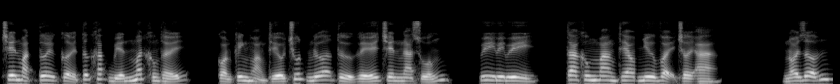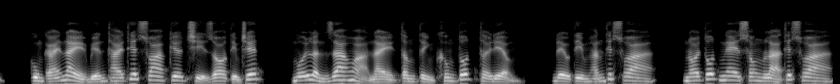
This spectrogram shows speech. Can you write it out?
trên mặt tươi cười tức khắc biến mất không thấy, còn kinh hoàng thiếu chút nữa từ ghế trên ngã xuống, uy uy uy, ta không mang theo như vậy chơi à. Nói giỡn, cùng cái này biến thái thiết xoa kia chỉ do tìm chết, mỗi lần ra hỏa này tâm tình không tốt thời điểm, đều tìm hắn thiết xoa, nói tốt nghe xong là thiết xoa,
